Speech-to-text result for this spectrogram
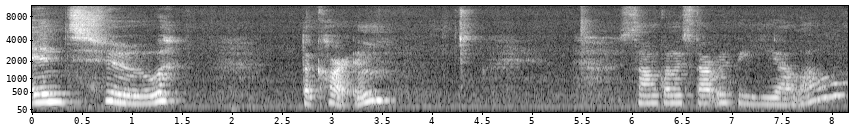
into the carton. So I'm going to start with the yellow.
